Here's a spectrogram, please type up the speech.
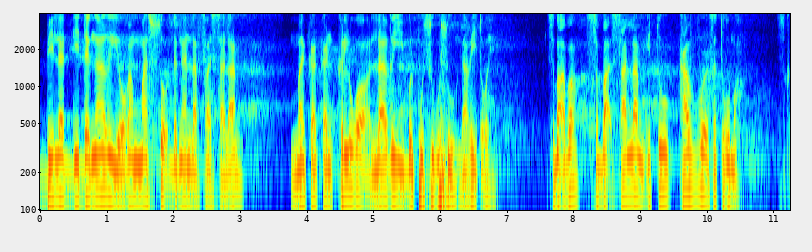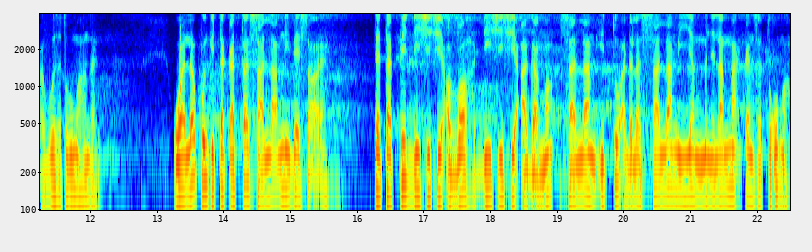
bila didengari orang masuk dengan lafaz salam, mereka akan keluar lari berpusu-pusu, lari tu. Sebab apa? Sebab salam itu cover satu rumah. Cover satu rumah tuan-tuan. Walaupun kita kata salam ni biasa ya. Tetapi di sisi Allah, di sisi agama, salam itu adalah salam yang menyelamatkan satu rumah.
